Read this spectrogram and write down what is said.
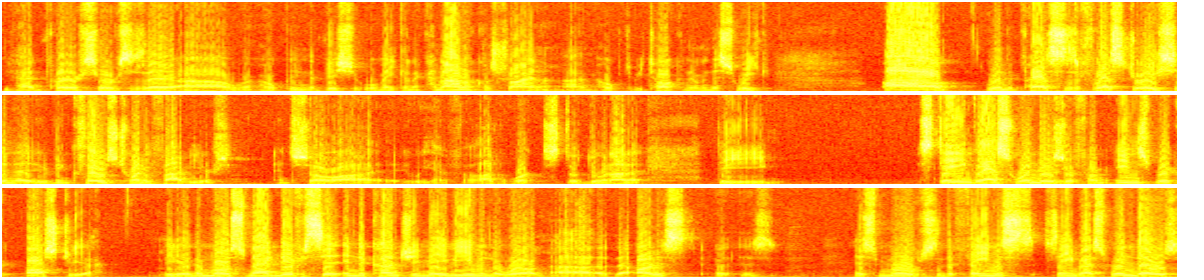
We've had prayer services there. Uh, we're hoping the bishop will make it a canonical shrine. I hope to be talking to him this week. Uh, we're in the process of restoration. It had been closed 25 years and so uh, we have a lot of work still doing on it. The stained glass windows are from Innsbruck, Austria. They are the most magnificent in the country, maybe even the world. Uh, the artist is, is moved to the famous stained glass windows.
